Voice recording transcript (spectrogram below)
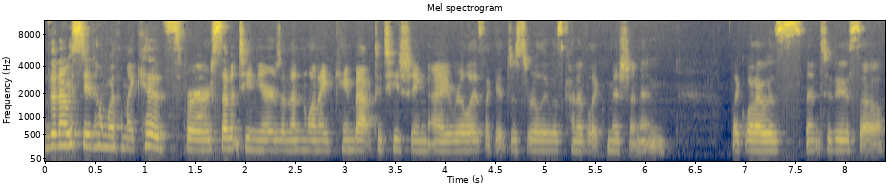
then I was stayed home with my kids for 17 years, and then when I came back to teaching, I realized like it just really was kind of like mission and like what I was meant to do. So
